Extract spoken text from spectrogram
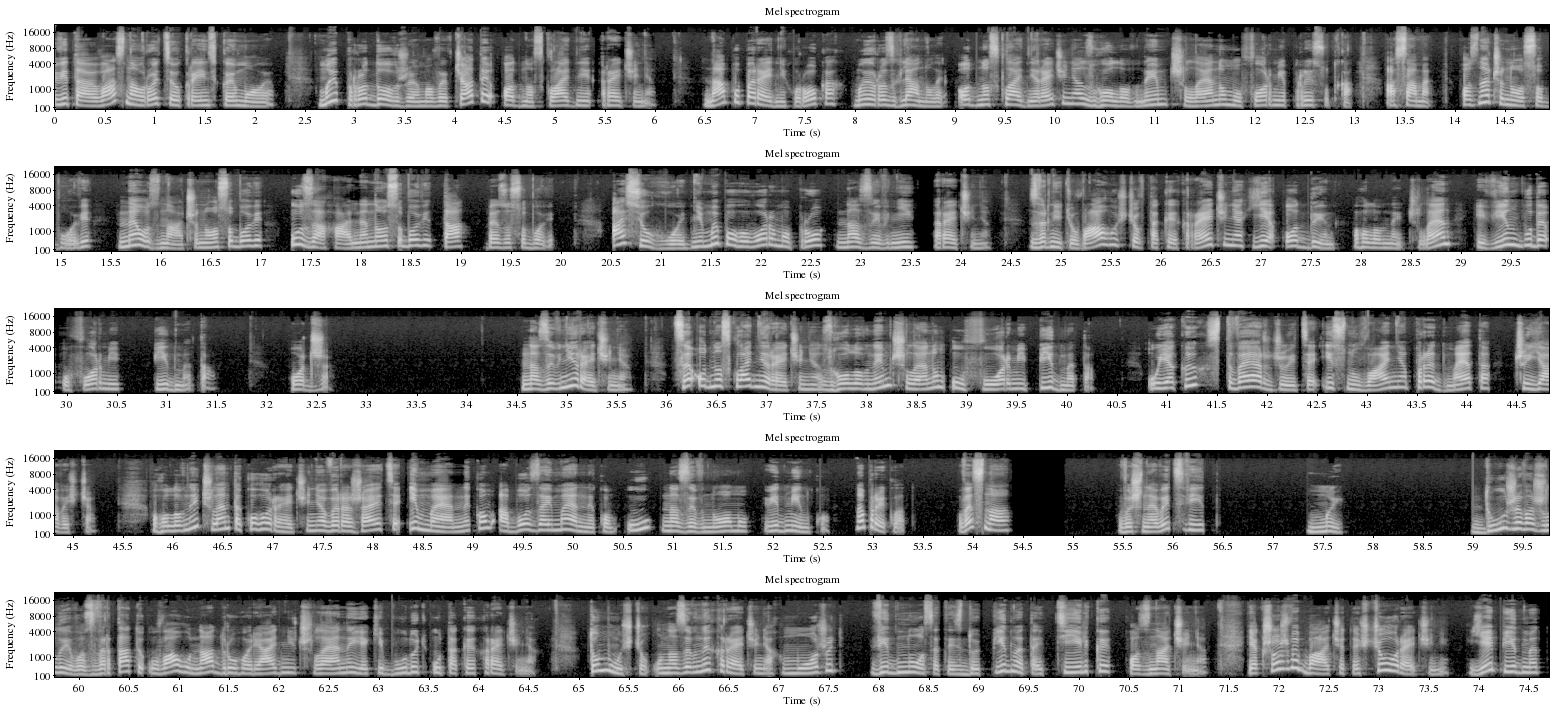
Вітаю вас на уроці української мови. Ми продовжуємо вивчати односкладні речення. На попередніх уроках ми розглянули односкладні речення з головним членом у формі присудка, а саме означено-особові, неозначено-особові, узагальнено-особові та безособові. А сьогодні ми поговоримо про називні речення. Зверніть увагу, що в таких реченнях є один головний член, і він буде у формі підмета. Отже, називні речення це односкладні речення з головним членом у формі підмета, у яких стверджується існування предмета чи явища. Головний член такого речення виражається іменником або займенником у називному відмінку. Наприклад, весна, вишневий цвіт, ми. Дуже важливо звертати увагу на другорядні члени, які будуть у таких реченнях, тому що у називних реченнях можуть відноситись до підмета тільки означення. Якщо ж ви бачите, що у реченні є підмет,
